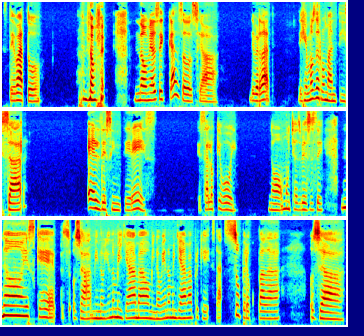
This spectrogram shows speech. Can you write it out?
este vato, no me, no me hace caso, o sea, de verdad, dejemos de romantizar el desinterés, es a lo que voy. No, muchas veces de, no, es que, pues, o sea, mi novio no me llama o mi novia no me llama porque está súper ocupada, o sea,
